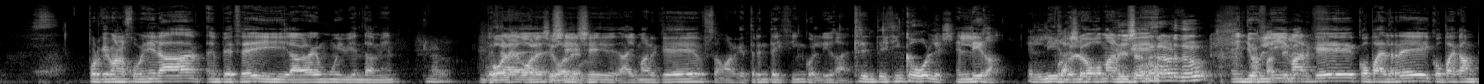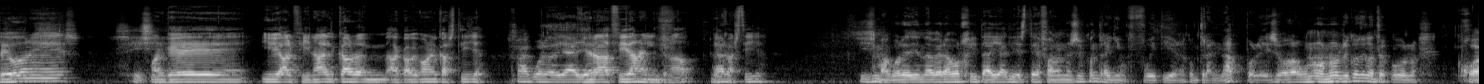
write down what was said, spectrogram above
Porque con el juvenil A empecé y la verdad que muy bien también. Claro. Empecé Goles, a- goles y goles, Sí, sí, ahí marqué, o sea, marqué 35 en liga. eh. 35 goles En liga. en liga. Porque sí. luego marqué. En fácil, ¿eh? marqué Copa del Rey, Copa de Campeones. Sí, sí. Marqué. Y al final, claro, em- acabé con el Castilla. Me acuerdo ya. Yendo- era Zidane el entrenador del Claro. Castilla. Sí, sí, me acuerdo yendo a ver a Borjita y al Di Stefano. No sé contra quién fue, tío. ¿no? Contra el Nápoles o alguno. No, no recuerdo contra.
